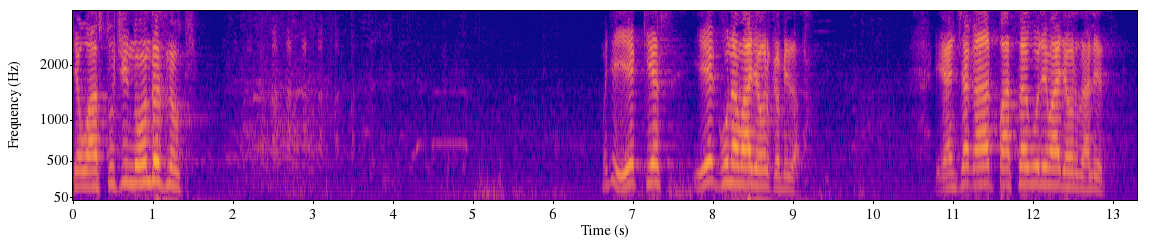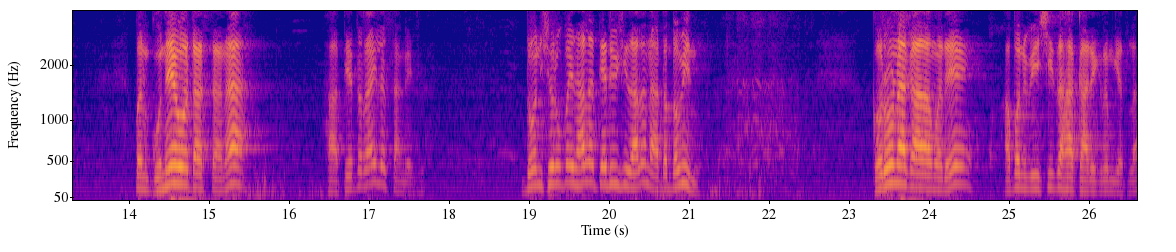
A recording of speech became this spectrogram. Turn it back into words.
त्या वास्तूची नोंदच नव्हती. म्हणजे एक केस एक गुन्हा माझ्यावर कमी झाला. यांच्या काळात पाच सहा गुन्हे माझ्यावर झालेत. पण गुन्हे होत असताना हा ते तर राहिलंच सांगायचं. दोनशे रुपये झालं त्या दिवशी झालं ना आता नवीन. कोरोना काळामध्ये आपण विशीचा हा कार्यक्रम घेतला.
